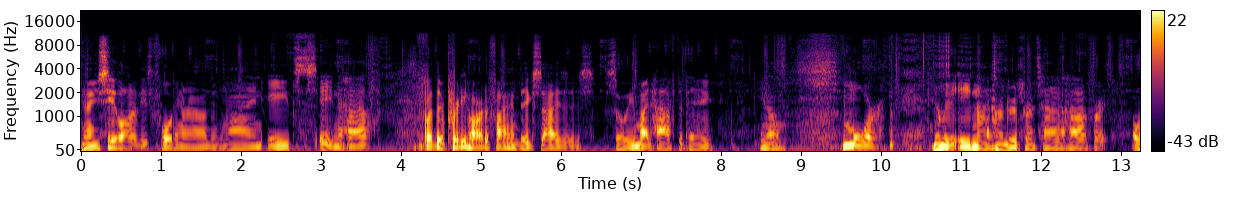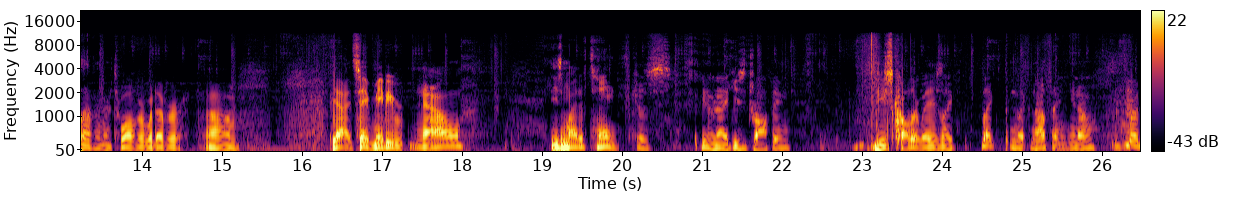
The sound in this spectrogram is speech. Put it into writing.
know, you see a lot of these floating around in nine, eights, eight and a half, but they're pretty hard to find in big sizes. So you might have to pay, you know, more. You know, maybe eight, nine hundred for a ten and a half, or eleven or twelve or whatever. Um, yeah, I'd say maybe now these might have tanked because you know Nike's dropping these colorways like like like nothing. You know, but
